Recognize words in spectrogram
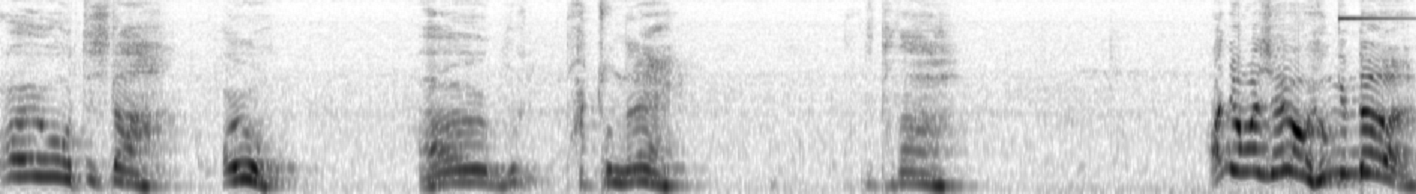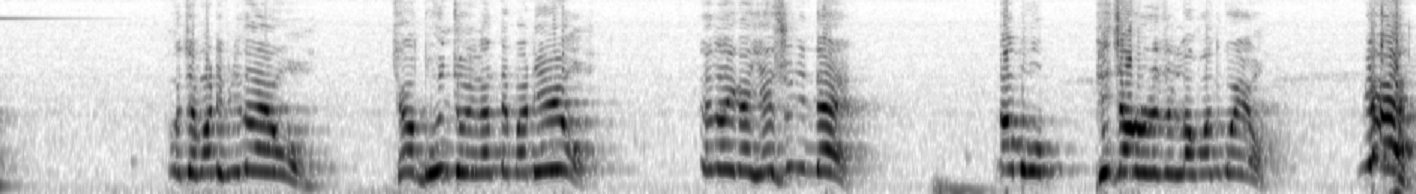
아유 뜻이다. 아유, 아유 물딱 좋네. 따뜻하다. 안녕하세요 형님들. 어제 말입니다요. 제가 노인정에 간데 말이에요. 내 나이가 예순인데 나보고 빗자루를 들라고 하는 거예요. 예.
